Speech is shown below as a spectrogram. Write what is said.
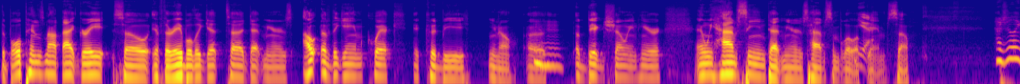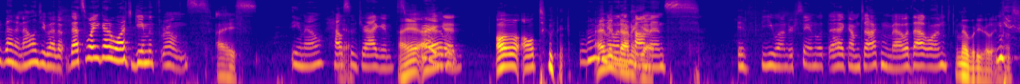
The bullpen's not that great, so if they're able to get uh, Detmers out of the game quick, it could be you know a, a big showing here. And we have seen Detmers have some blow up Yeah. games. So How'd you like that analogy, by the way? That's why you got to watch Game of Thrones. I You know, House Yeah. of Dragons. I, I Very haven't- good. I'll, I'll tune it. Let me haven't know in the comments if you understand what the heck I'm talking about with that one. Nobody really knows.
